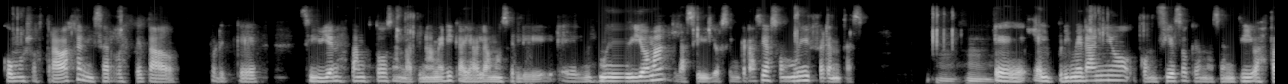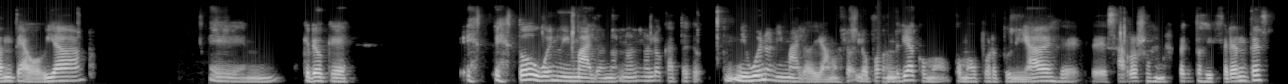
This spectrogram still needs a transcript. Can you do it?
cómo ellos trabajan y ser respetado. Porque si bien estamos todos en Latinoamérica y hablamos el, el mismo idioma, las idiosincrasias son muy diferentes. Eh, el primer año confieso que me sentí bastante agobiada. creo que es, todo bueno y malo, no, no, no lo ni bueno ni malo, digamos, lo, pondría como, como oportunidades de, desarrollos en aspectos diferentes.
